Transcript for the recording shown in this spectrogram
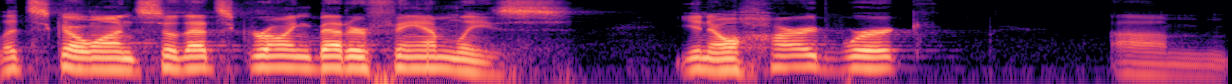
Let's go on. So that's growing better families. You know, hard work, um,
